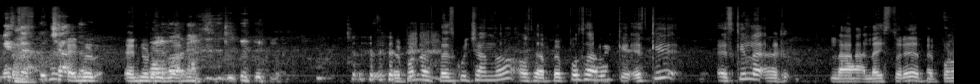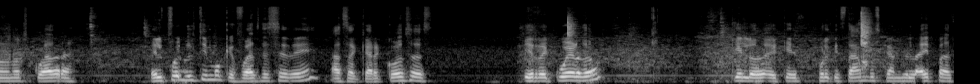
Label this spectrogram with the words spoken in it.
Me está En, escuchando. Ur- en Uruguay. Pepo nos está escuchando. O sea, Pepo sabe que. Es que. Es que la, la, historia de Pepo no nos cuadra. Él fue el último que fue a CCD a sacar cosas. Y recuerdo que lo que porque estaban buscando el iPad.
